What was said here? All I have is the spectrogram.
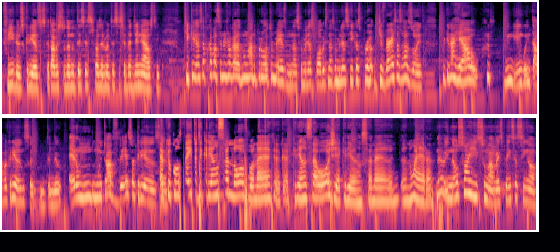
filhos, crianças, que eu tava estudando TCC, fazendo meu TCC da Jane Austen que criança ficava sendo jogada de um lado para o outro mesmo, nas famílias pobres, nas famílias ricas, por diversas razões. Porque na real, ninguém aguentava criança, entendeu? Era um mundo muito avesso à criança. É porque o conceito de criança é novo, né? A criança hoje é criança, né? Não era. Não, e não só isso, Má, mas pensa assim, ó.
